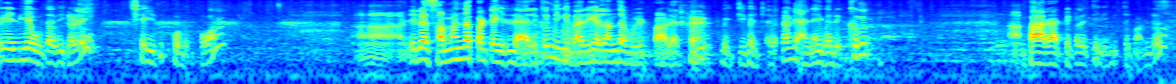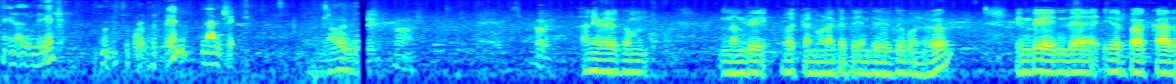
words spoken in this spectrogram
வேண்டிய உதவிகளை செய்து கொடுப்போம். இதில் சம்பந்தப்பட்ட எல்லாருக்கும் இங்கே வருகை தந்த வேட்பாளர்கள் வெற்றி பெற்றவர்கள் அனைவருக்கும் பாராட்டுகளை தெரிவித்துக் கொண்டு எனது உரையை முடித்துக் கொள்கிறேன் நன்றி. அனைவருக்கும் நன்றி முதற்கண் வணக்கத்தையும் தெரிவித்துக் கொண்டு இன்றைய இந்த எதிர்பார்க்காத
